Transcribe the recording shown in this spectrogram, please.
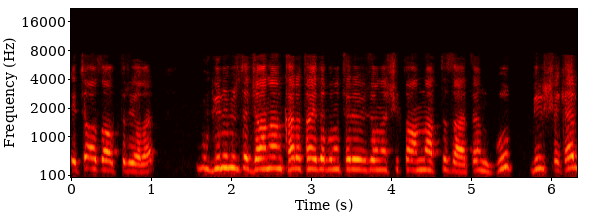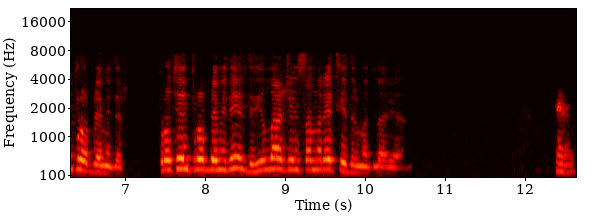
Eti azalttırıyorlar. Bu günümüzde Canan Karatay da bunu televizyona çıktı anlattı zaten. Gut bir şeker problemidir. Protein problemi değildir. Yıllarca insanlara et yedirmediler yani. Evet.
